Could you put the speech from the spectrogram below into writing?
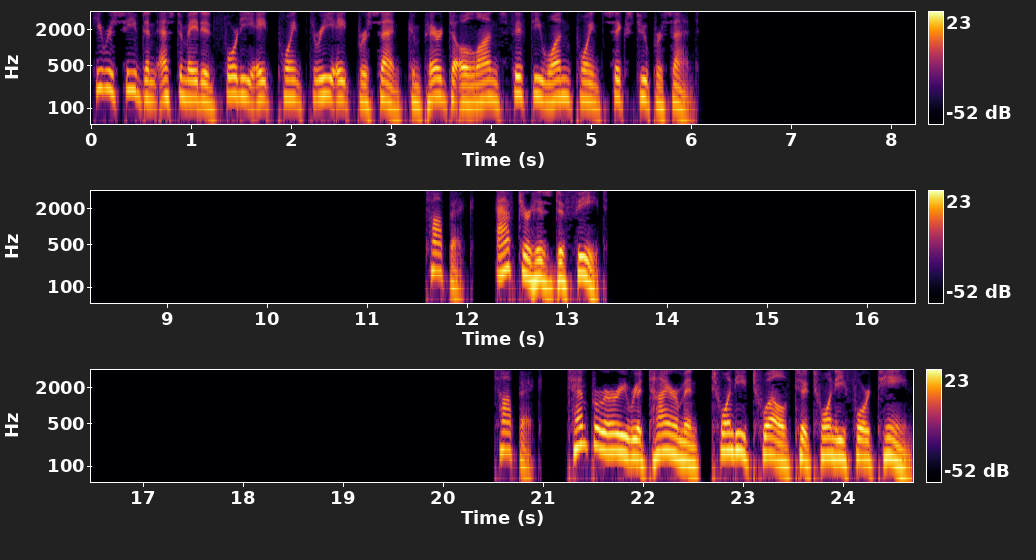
He received an estimated 48.38% compared to Hollande's 51.62%. Topic: after his defeat Temporary retirement 2012 to 2014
